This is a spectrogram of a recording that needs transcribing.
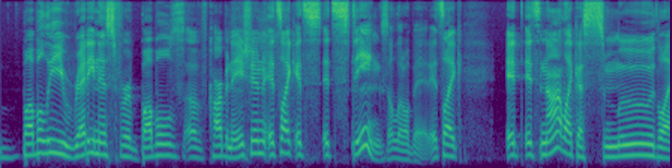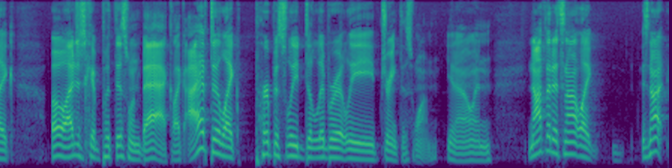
bubbly readiness for bubbles of carbonation. It's like it's it stings a little bit. It's like it it's not like a smooth like oh I just can put this one back. Like I have to like purposefully deliberately drink this one, you know, and not that it's not like it's not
